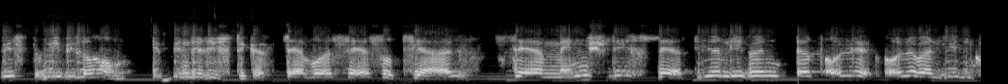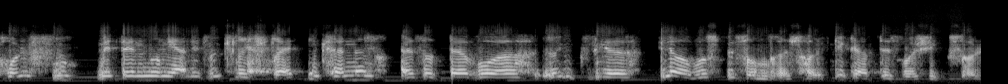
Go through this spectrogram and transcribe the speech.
gewusst, mich will er haben. Ich bin die Richtige. Der war sehr sozial, sehr menschlich, sehr tierliebend. Hat alle, alle meinen Lieben geholfen. Mit denen habe ich auch nicht wirklich streiten können. Also der war irgendwie, ja, was Besonderes halt. Ich glaube, das war Schicksal.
